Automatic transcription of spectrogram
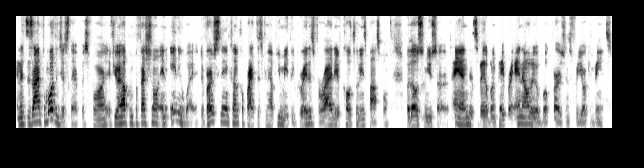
And it's designed for more than just therapists. For if you're a helping professional in any way, diversity in clinical practice can help you meet the greatest variety of cultural needs possible for those whom you serve. And it's available in paper and audiobook versions for your convenience.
